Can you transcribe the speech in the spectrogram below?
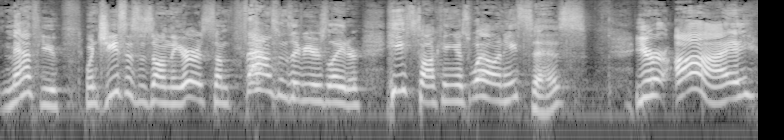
Matthew, when Jesus is on the earth some thousands of years later, he's talking as well, and he says, Your eye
